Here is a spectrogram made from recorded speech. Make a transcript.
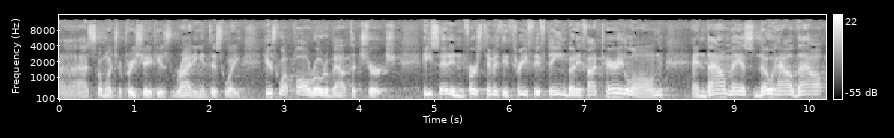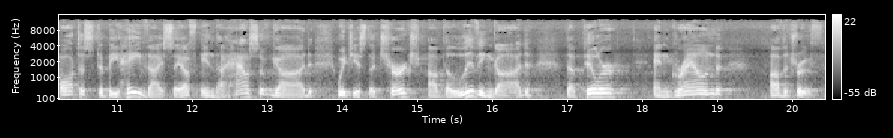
Uh, I so much appreciate his writing it this way. Here's what Paul wrote about the church. He said in 1 Timothy 3:15, "But if I tarry long, and thou mayest know how thou oughtest to behave thyself in the house of God, which is the church of the living God, the pillar and ground of the truth."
